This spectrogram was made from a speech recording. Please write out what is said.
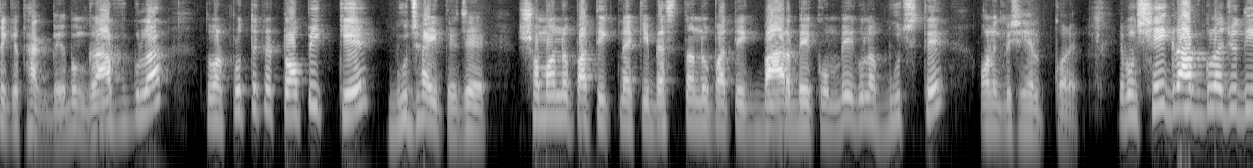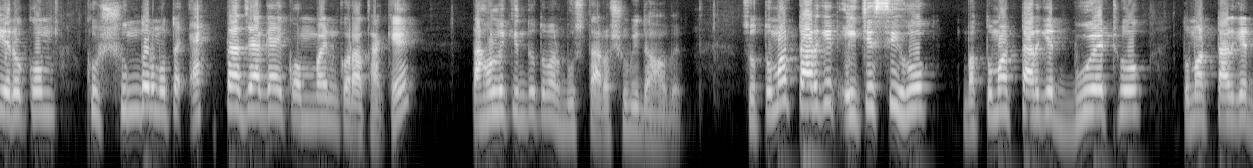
থেকে থাকবে এবং গ্রাফগুলা তোমার প্রত্যেকটা টপিককে বুঝাইতে যে সমানুপাতিক নাকি ব্যস্তানুপাতিক, বাড়বে, কমবে, এগুলো বুঝতে অনেক বেশি হেল্প করে। এবং সেই গ্রাফগুলো যদি এরকম খুব সুন্দর মতো একটা জায়গায় কম্বাইন করা থাকে, তাহলে কিন্তু তোমার বুঝতে আরও সুবিধা হবে। সো তোমার টার্গেট এইচএসসি হোক বা তোমার টার্গেট বুয়েট হোক, তোমার টার্গেট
